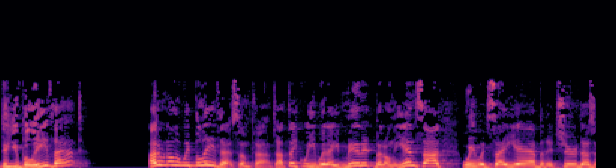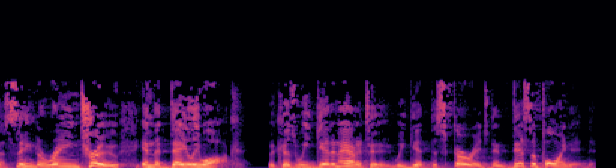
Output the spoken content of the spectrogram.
do you believe that? I don't know that we believe that sometimes. I think we would amen it, but on the inside, we would say, yeah, but it sure doesn't seem to ring true in the daily walk because we get an attitude. We get discouraged and disappointed.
